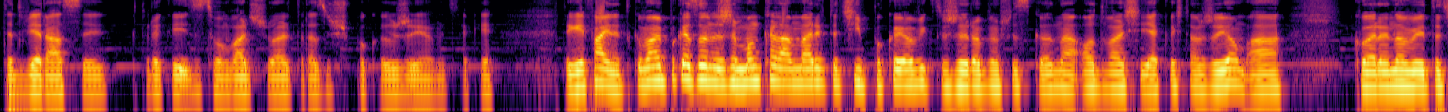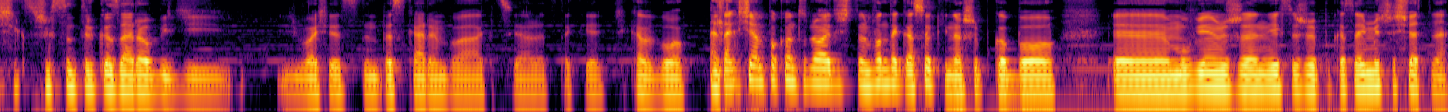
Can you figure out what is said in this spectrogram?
te dwie rasy, które ze sobą walczyły, ale teraz już w pokoju żyją, więc takie takie fajne. Tylko mamy pokazane, że Mon Calamari to ci pokojowi, którzy robią wszystko na odwal się jakoś tam żyją, a Quarenowie to ci, którzy chcą tylko zarobić i, i właśnie z tym bezkarem była akcja, ale to takie ciekawe było. Ale tak chciałem pokontynuować jeszcze ten wątek Asoki na szybko, bo yy, mówiłem, że nie chcę, żeby pokazali miecze świetlne.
